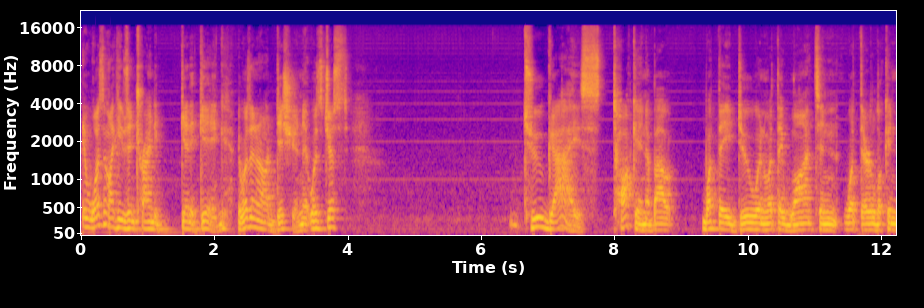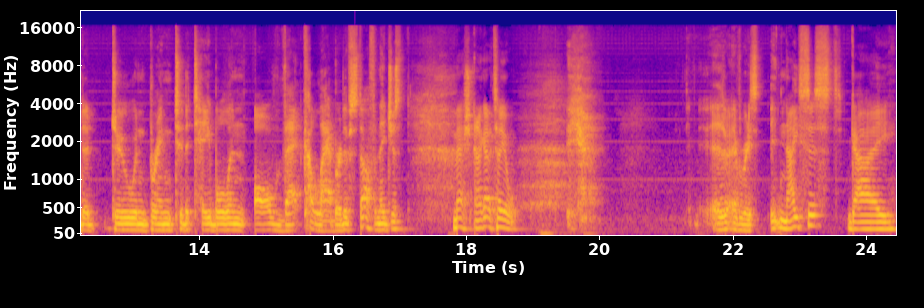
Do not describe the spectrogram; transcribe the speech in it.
it wasn't like he was in trying to get a gig. It wasn't an audition. It was just two guys talking about what they do and what they want and what they're looking to do and bring to the table and all that collaborative stuff. And they just mesh. And I got to tell you, everybody's nicest guy,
